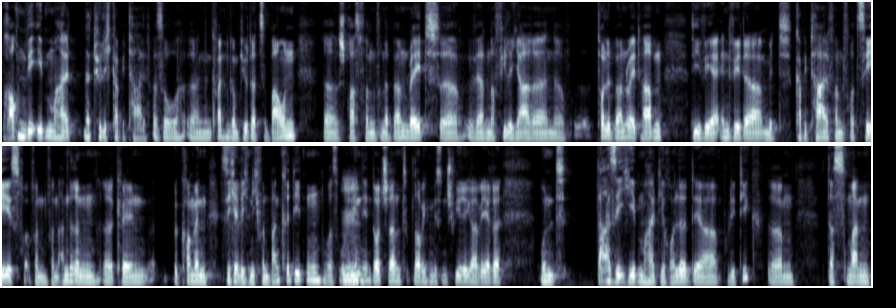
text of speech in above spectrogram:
brauchen wir eben halt natürlich Kapital. Also äh, einen Quantencomputer zu bauen, äh, sprachst von, von der Burnrate, äh, wir werden noch viele Jahre eine tolle Burnrate haben, die wir entweder mit Kapital von VCs, von, von anderen äh, Quellen bekommen, sicherlich nicht von Bankkrediten, was ohnehin mhm. in Deutschland, glaube ich, ein bisschen schwieriger wäre. Und da sehe ich eben halt die Rolle der Politik, ähm, dass man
